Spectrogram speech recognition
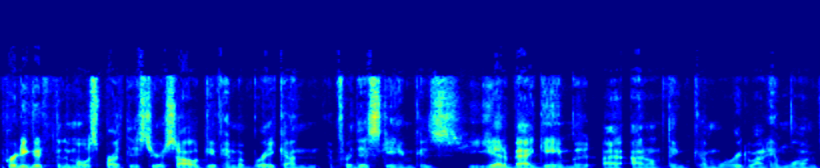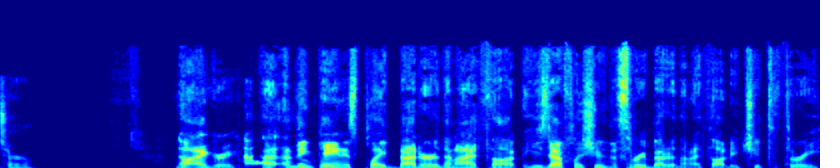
pretty good for the most part this year, so I'll give him a break on for this game because he, he, had a bad game, but I, I don't think I'm worried about him long term. No, I agree. I, I, think Payne has played better than I thought. He's definitely shooting the three better than I thought he'd shoot the three.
